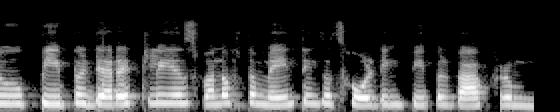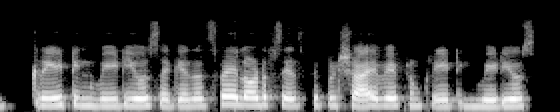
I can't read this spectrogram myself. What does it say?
to people directly is one of the main things that's holding people back from creating videos. I guess that's why a lot of salespeople shy away from creating videos.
